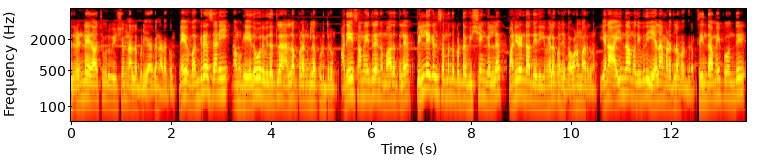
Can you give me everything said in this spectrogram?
இது ரெண்டுல ஏதாச்சும் ஒரு விஷயம் நல்லபடியாக நடக்கும். நே வக்ர சனி நமக்கு ஏதோ ஒரு விதத்துல நல்ல பலன்களை கொடுத்துரும். அதே சமயத்துல இந்த மாதத்துல பிள்ளைகள் சம்பந்தப்பட்ட விஷயங்கள்ல பன்னிரெண்டாம் தேதிக்கு மேல கொஞ்சம் கவனமா இருக்கணும். ஏன்னா ஐந்தாம் அதிபதி ஏழாம் இடத்துல வக்ரம். இந்த அமைப்பு வந்து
